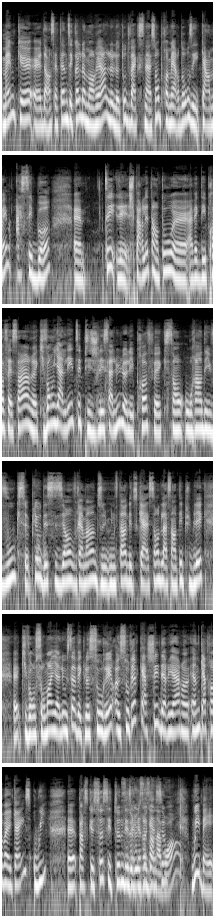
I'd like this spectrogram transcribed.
Même que euh, dans certaines écoles de Montréal, le taux de vaccination première dose est quand même assez bas. Euh, tu sais, je parlais tantôt euh, avec des professeurs euh, qui vont y aller, tu sais, puis je les salue, là, les profs euh, qui sont au rendez-vous, qui se plient aux décisions vraiment du ministère de l'Éducation, de la Santé publique, euh, qui vont sûrement y aller aussi avec le sourire, un sourire caché derrière un N95, oui, euh, parce que ça, c'est une des en interrogations. avoir? Oui, ben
